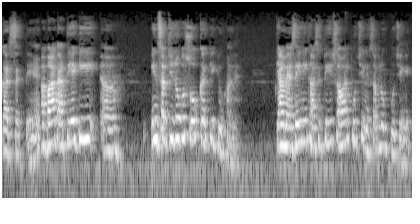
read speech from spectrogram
कर सकते हैं। अब बात आती है कि आ, इन सब चीज़ों को सोख करके क्यों खाना है? क्या हम ऐसे ही नहीं खा सकते? ये सवाल पूछेंगे सब लोग पूछेंगे।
